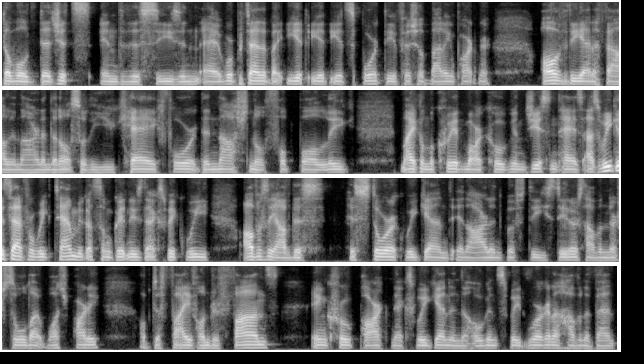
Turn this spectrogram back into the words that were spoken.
double digits into this season. Uh, we're presented by 888 Sport, the official betting partner of the NFL in Ireland and also the UK for the National Football League. Michael McQuaid, Mark Hogan, Jason Hayes. As we get set for week 10, we've got some great news next week. We obviously have this historic weekend in Ireland with the Steelers having their sold out watch party, up to 500 fans in Croke Park next weekend in the Hogan Suite. We're going to have an event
